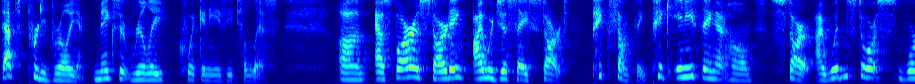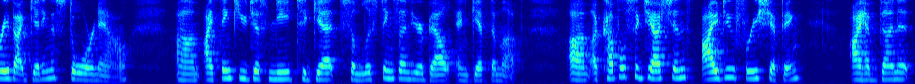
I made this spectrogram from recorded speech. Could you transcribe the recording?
that's pretty brilliant. Makes it really quick and easy to list. Um, as far as starting, I would just say start. Pick something, pick anything at home, start. I wouldn't store, worry about getting a store now. Um, I think you just need to get some listings under your belt and get them up. Um, a couple suggestions I do free shipping. I have done it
